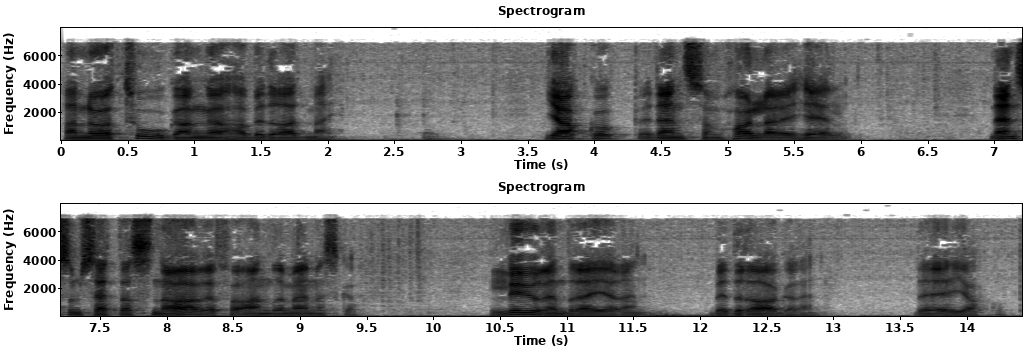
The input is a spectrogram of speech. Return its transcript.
Han nå to ganger har bedratt meg. Jakob er den som holder i hælen, den som setter snare for andre mennesker. Lurendreieren, bedrageren, det er Jakob.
